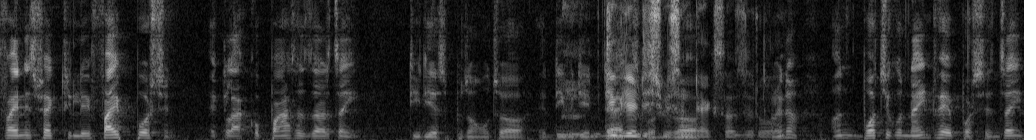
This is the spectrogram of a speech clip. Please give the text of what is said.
फाइनेन्स फ्याक्ट्रीले फाइभ पर्सेन्ट एक लाखको पाँच हजार चाहिँ टिडिएस बुझाउँछ डिभिडेन्ड हजुर हो। होइन? अनि बचेको नाइन्टी फाइभ पर्सेन्ट चाहिँ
